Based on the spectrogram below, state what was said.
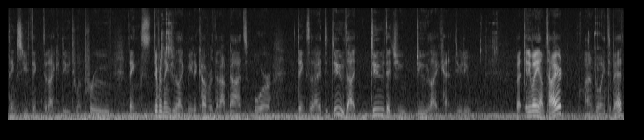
things you think that I could do to improve, things, different things you'd like me to cover that I'm not, or things that I do that do that you do like do do. But anyway, I'm tired. I'm going to bed,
